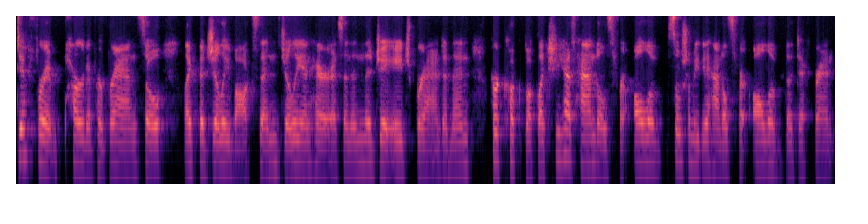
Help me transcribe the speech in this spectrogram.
different part of her brand. So like the Jilly box, then Jillian Harris, and then the JH brand, and then her cookbook. Like she has handles for all of social media handles for all of the different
